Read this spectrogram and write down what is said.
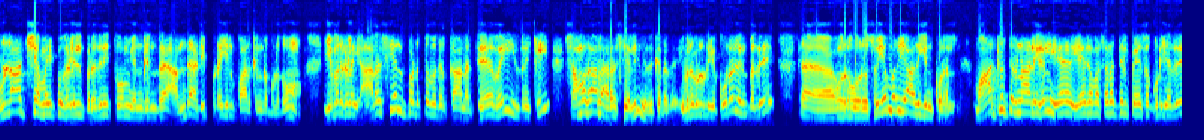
உள்ளாட்சி அமைப்புகளில் பிரதிநிதித்துவம் என்கின்ற அந்த அடிப்படையில் பார்க்கின்ற பொழுதும் இவர்களை அரசியல் படுத்துவதற்கான தேவை இன்றைக்கு சமகால அரசியலில் இருக்கிறது. இவர்களுடைய குரல் என்பது ஒரு ஒரு சுயமரியாதையின் குரல். மாற்றுத்திறனாளிகள் ஏ ஏகவசனத்தில் பேசக்கூடியது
